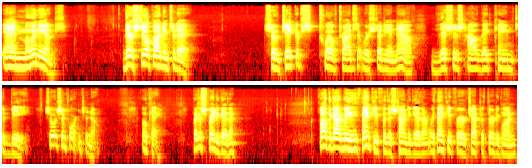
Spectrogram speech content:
and millenniums. They're still fighting today. So Jacob's 12 tribes that we're studying now, this is how they came to be. So it's important to know. Okay, let us pray together. Father God, we thank you for this time together. We thank you for chapter 31.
